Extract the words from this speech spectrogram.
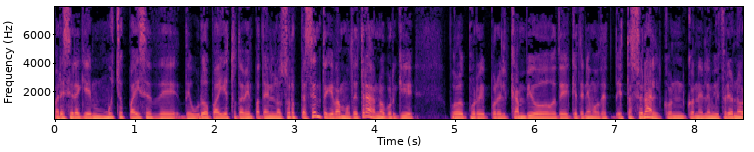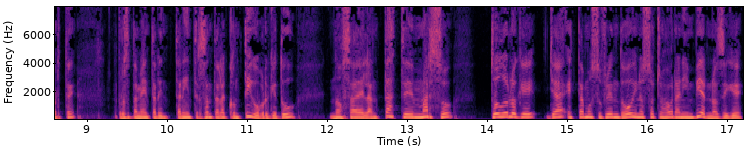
pareciera que en muchos países de, Europa, y esto también para tener nosotros presentes, que vamos detrás, ¿no? Porque por, por, el cambio de, que tenemos de, estacional con, el hemisferio norte, por eso también es tan, tan interesante hablar contigo, porque tú nos adelantaste en marzo todo lo que ya estamos sufriendo hoy nosotros ahora en invierno, así que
